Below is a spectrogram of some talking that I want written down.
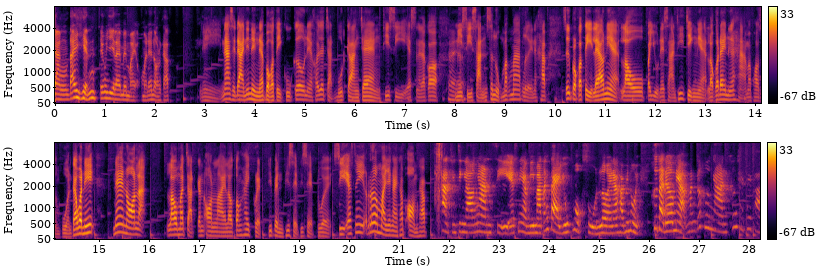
ยังได้เห็นเทคโนโลยีอะไรใหม่ ๆ ออกมาแน่นอนครับ นี่น่าเสียดายนิดนึงนะ ปกติ Google เนี่ยเขาจะจัดบูธกลางแจ้งที่ CES นะแล้วก็ใช่ฮะมีสีสันสนุกมาก ๆ เลยนะครับ ซึ่งปกติแล้วเนี่ยเราไปอยู่ในสถานที่จริงเนี่ยเราก็ได้เนื้อหามาพอสมควร แต่วันนี้แน่นอนล่ะ เรามาจัดกันออนไลน์เราต้องให้เกรดที่เป็นพิเศษพิเศษด้วย CES นี่เริ่มมายังไงครับออมครับค่ะจริง ๆ แล้วงาน CES เนี่ยมีมาตั้งแต่ยุค 60 เลยนะคะพี่หนุ่ยคือแต่เดิมเนี่ยมันก็คืองานเครื่องใช้ไฟฟ้า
